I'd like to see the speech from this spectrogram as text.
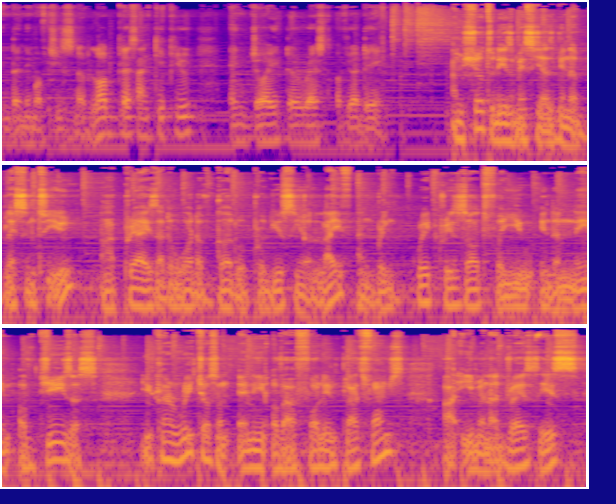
in the name of Jesus. Lord bless and keep you. Enjoy the rest of your day. I'm sure today's message has been a blessing to you. Our prayer is that the Word of God will produce in your life and bring great results for you in the name of Jesus. You can reach us on any of our following platforms. Our email address is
